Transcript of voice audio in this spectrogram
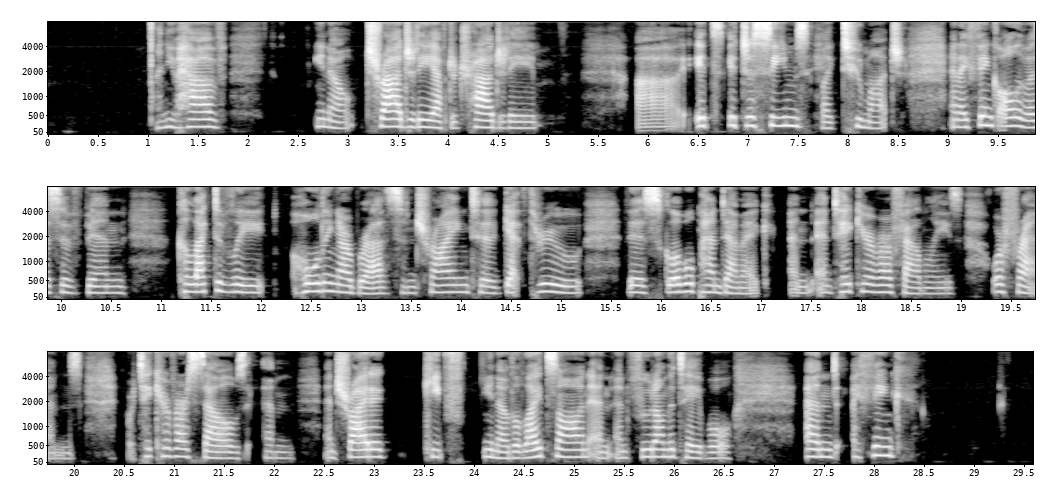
and you have you know tragedy after tragedy uh, it's it just seems like too much. And i think all of us have been collectively holding our breaths and trying to get through this global pandemic and and take care of our families or friends or take care of ourselves and and try to keep you know the lights on and and food on the table. And i think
